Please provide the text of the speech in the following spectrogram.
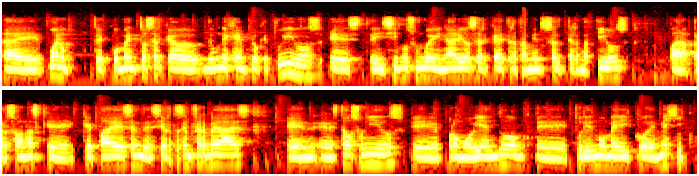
eh, bueno, te comento acerca de un ejemplo que tuvimos. Este, hicimos un webinario acerca de tratamientos alternativos para personas que, padecen de ciertas enfermedades en, Estados Unidos, eh, promoviendo eh, turismo médico de México.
